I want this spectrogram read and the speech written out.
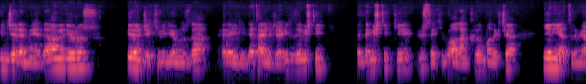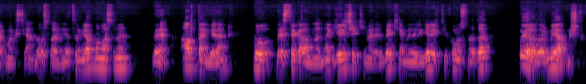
incelemeye devam ediyoruz. Bir önceki videomuzda Ereğli'yi detaylıca izlemiştik ve demiştik ki üstteki bu alan kırılmadıkça yeni yatırım yapmak isteyen dostların yatırım yapmamasını ve alttan gelen bu destek alanlarına geri çekilmeleri, beklemeleri gerektiği konusunda da uyarılarımı yapmıştım.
